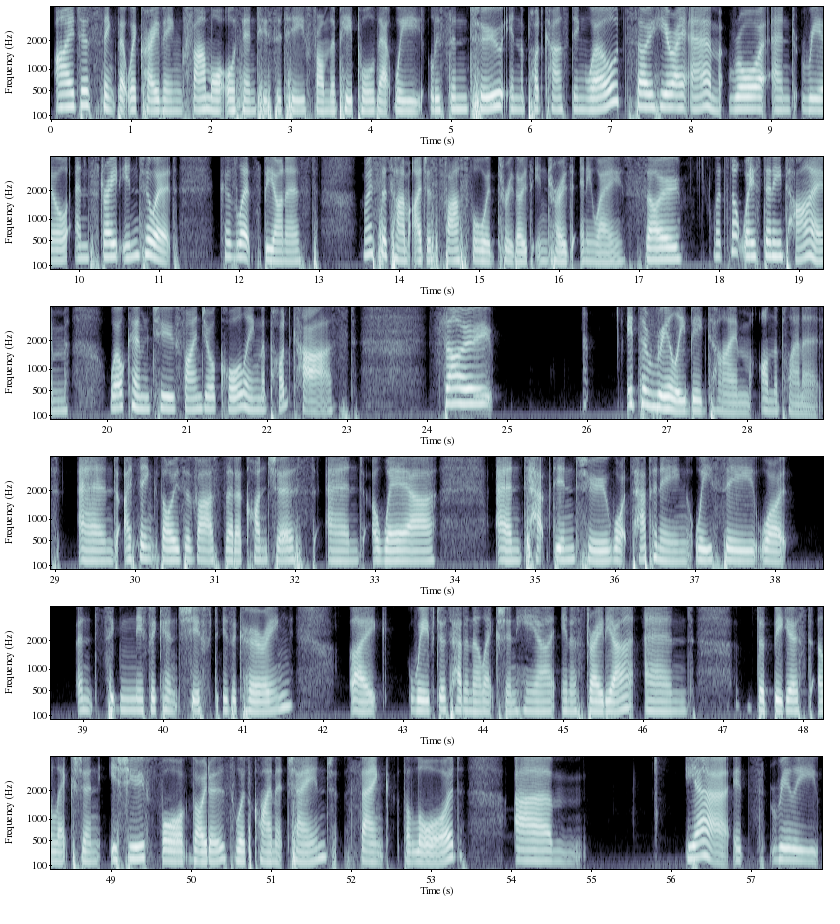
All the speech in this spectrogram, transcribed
I just think that we're craving far more authenticity from the people that we listen to in the podcasting world. So here I am, raw and real and straight into it. Because let's be honest, most of the time I just fast forward through those intros anyway. So let's not waste any time. Welcome to Find Your Calling, the podcast. So, it's a really big time on the planet. And I think those of us that are conscious and aware and tapped into what's happening, we see what a significant shift is occurring. Like we've just had an election here in Australia and the biggest election issue for voters was climate change. Thank the Lord. Um, yeah, it's really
